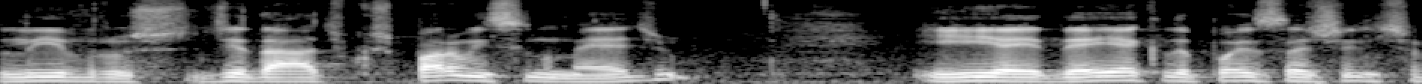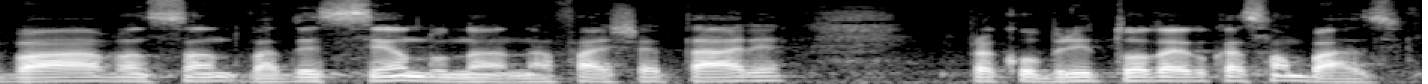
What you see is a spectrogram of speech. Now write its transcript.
livros didáticos para o ensino médio. E a ideia é que depois a gente vá avançando, vá descendo na, na faixa etária para cobrir toda a educação básica.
